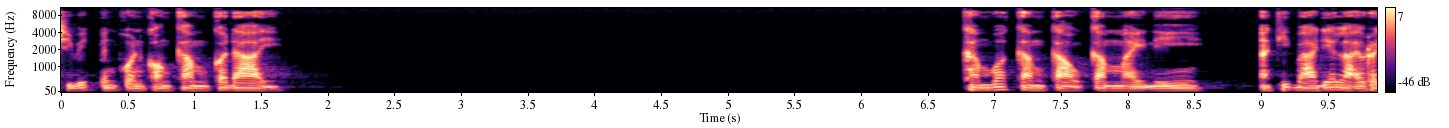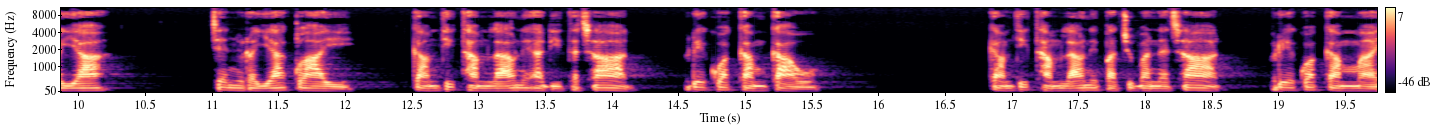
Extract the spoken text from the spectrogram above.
ชีวิตเป็นผลของกรรมก็ได้ คำว่ากรรมเก่ากรรมใหม่นี้ อธิบายได้หลายระยะ เช่นระยะไกล กรรมที่ทำแล้วในอดีตชาติ เรียกว่ากรรมเก่า กรรมที่ทำแล้วในปัจจุบันชาติ เรียกว่ากรรมใหม่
